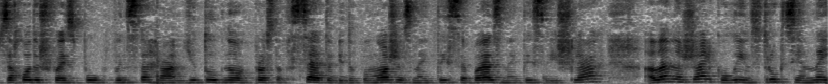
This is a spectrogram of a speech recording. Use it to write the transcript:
Заходиш в Фейсбук, в Інстаграм, Ютуб, ну просто все тобі допоможе знайти себе, знайти свій шлях. Але, на жаль, коли інструкція не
